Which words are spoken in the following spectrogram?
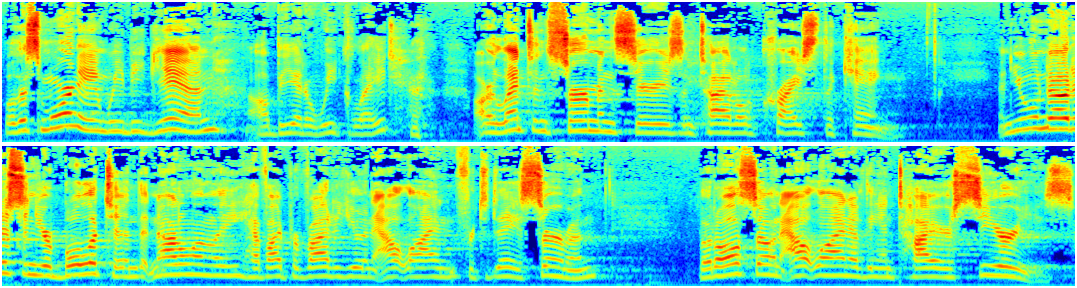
Well, this morning we begin, albeit a week late, our Lenten sermon series entitled Christ the King. And you will notice in your bulletin that not only have I provided you an outline for today's sermon, but also an outline of the entire series.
